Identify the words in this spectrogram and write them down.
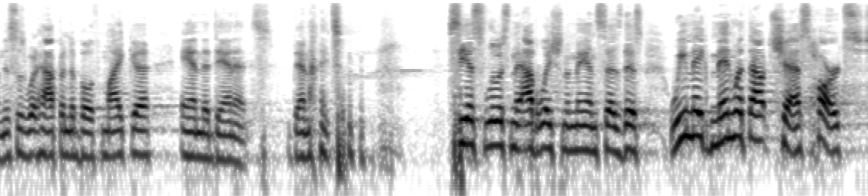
And this is what happened to both Micah and the Danites. Danites. C.S. Lewis in The Abolition of Man says this We make men without chests, hearts,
